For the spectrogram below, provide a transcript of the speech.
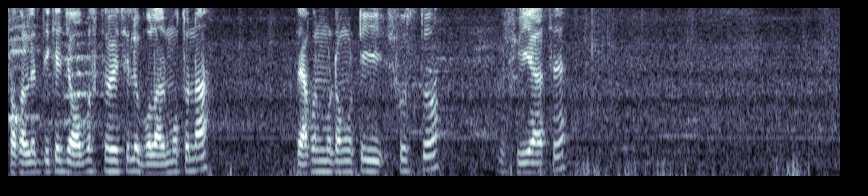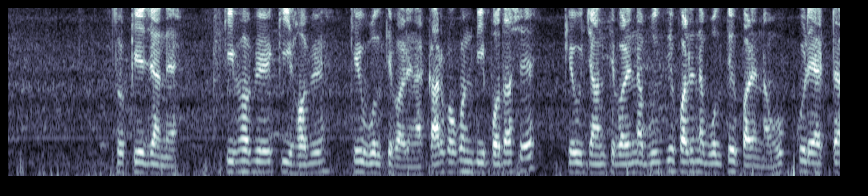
সকালের দিকে যে অবস্থা হয়েছিল বলার মতো না। তো এখন মোটামুটি সুস্থ, শুয়ে আছে। তো কে জানে, কীভাবে, কি হবে, কেউ বলতে পারে না। কার কখন বিপদ আসে কেউ জানতে পারে না, বুঝতে পারে না, বলতেও পারে না। হুক করে একটা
